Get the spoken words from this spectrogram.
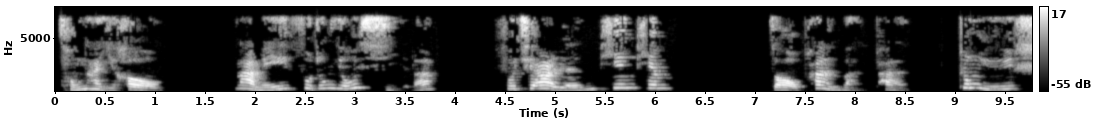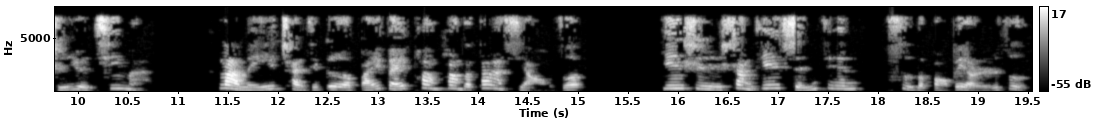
从那以后。腊梅腹中有喜了，夫妻二人天天早盼晚盼，终于十月期满，腊梅产下个白白胖胖的大小子，因是上天神仙赐的宝贝儿子，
